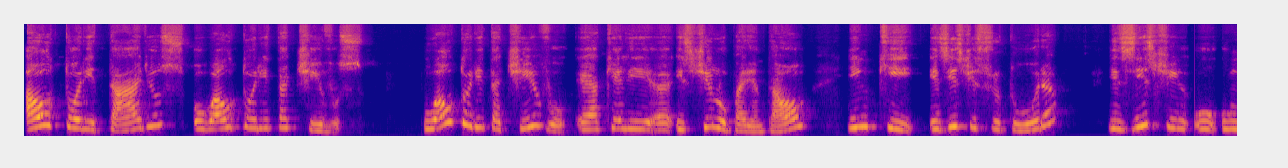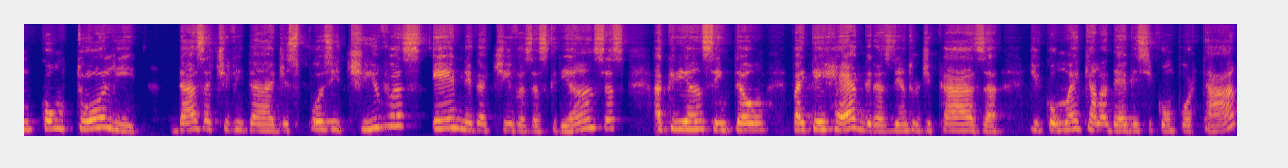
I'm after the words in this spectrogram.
autoritários ou autoritativos. O autoritativo é aquele uh, estilo parental em que existe estrutura, existe o, um controle das atividades positivas e negativas das crianças. A criança, então, vai ter regras dentro de casa de como é que ela deve se comportar,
